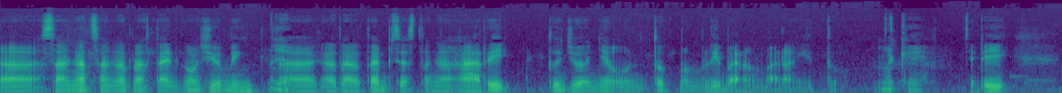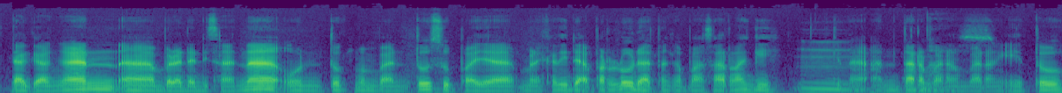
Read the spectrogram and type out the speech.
Eh, sangat-sangatlah time consuming. Eh, rata-rata bisa setengah hari tujuannya untuk membeli barang-barang itu. Oke. Jadi dagangan eh, berada di sana untuk membantu supaya mereka tidak perlu datang ke pasar lagi. kita antar barang-barang itu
